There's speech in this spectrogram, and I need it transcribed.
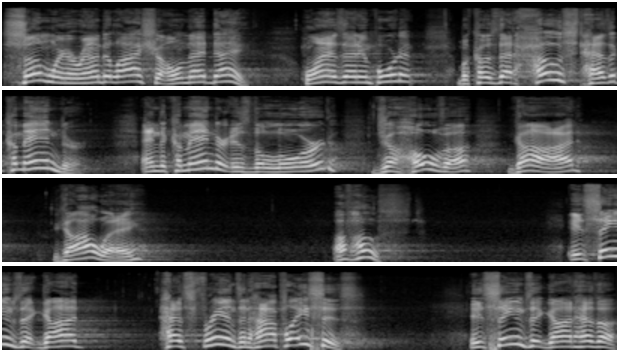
somewhere around Elisha on that day. Why is that important? Because that host has a commander, and the commander is the Lord, Jehovah, God, Yahweh of hosts. It seems that God has friends in high places. It seems that God has a,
